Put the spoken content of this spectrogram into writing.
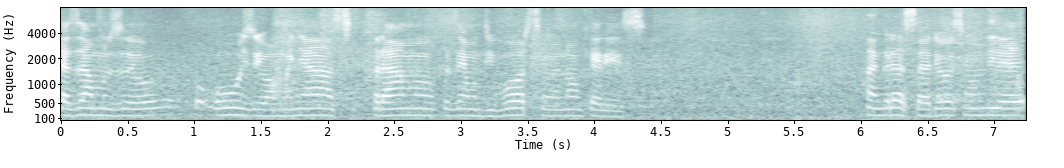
casamos hoje ou amanhã, separamos, fazemos divórcio, mas não quero isso. Mas graças a Deus, um dia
